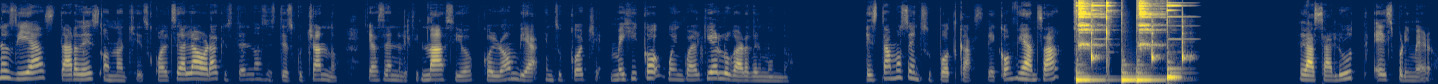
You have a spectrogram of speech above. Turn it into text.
buenos días, tardes o noches, cual sea la hora que usted nos esté escuchando, ya sea en el gimnasio, Colombia, en su coche, México o en cualquier lugar del mundo. Estamos en su podcast de confianza. La salud es primero.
